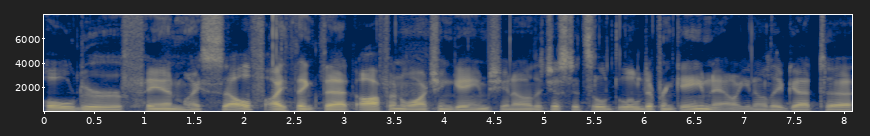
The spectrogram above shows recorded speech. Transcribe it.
older fan myself, I think that often watching games, you know, that just it's a little different game now. You know, they've got. Uh,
